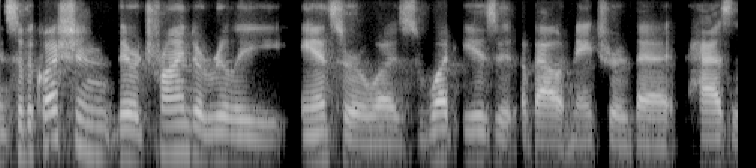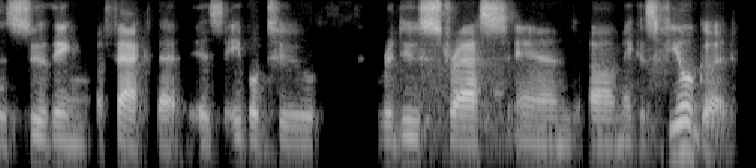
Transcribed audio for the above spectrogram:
And so the question they were trying to really answer was, what is it about nature that has this soothing effect that is able to reduce stress and uh, make us feel good?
